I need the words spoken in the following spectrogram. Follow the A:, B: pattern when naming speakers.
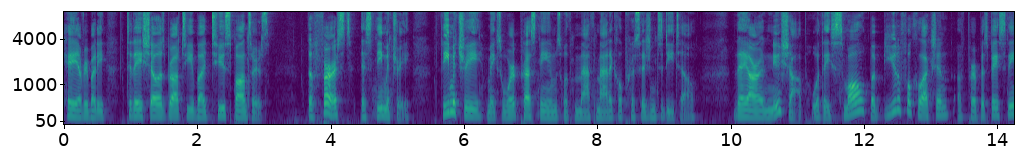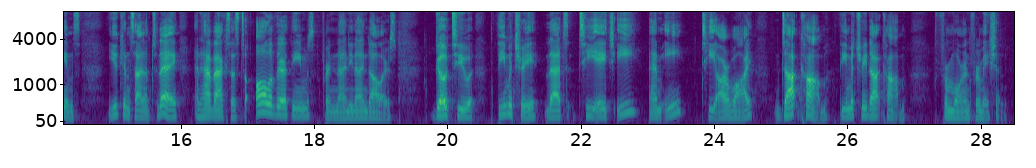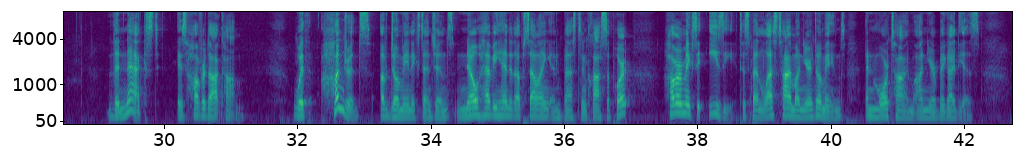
A: Hey everybody, today's show is brought to you by two sponsors. The first is Themetry. Themetry makes WordPress themes with mathematical precision to detail. They are a new shop with a small but beautiful collection of purpose based themes. You can sign up today and have access to all of their themes for $99. Go to Themetry, that's T H E M E T R Y dot com, themetry.com for more information. The next is hover.com. With hundreds of domain extensions, no heavy handed upselling, and best in class support, Hover makes it easy to spend less time on your domains and more time on your big ideas.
